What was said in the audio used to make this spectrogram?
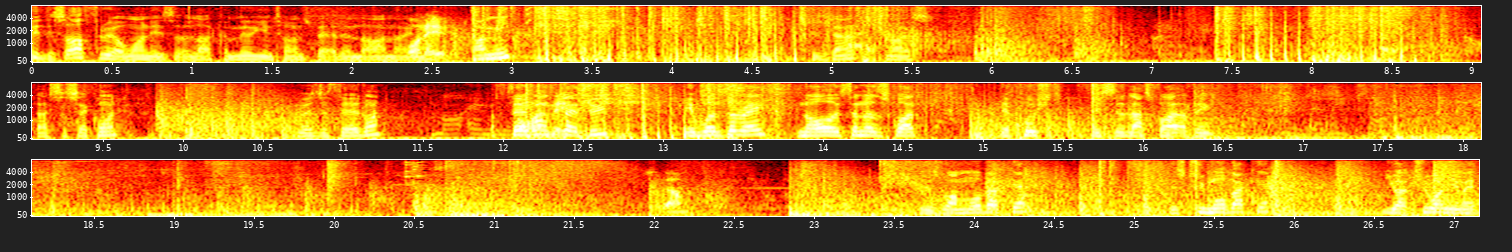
Dude, this R301 is uh, like a million times better than the R9. One hit. On me. She's down. Nice. That's the second one. Where's the third one? A third Behind one, me. dude. It was the Wraith. No, it's another squad. They're pushed. This is the last fight, I think. Down. There's one more back here. There's two more back here. You got two on you, mate.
